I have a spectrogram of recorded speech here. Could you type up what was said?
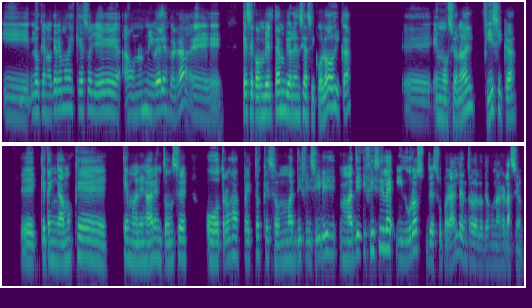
Y lo que no queremos es que eso llegue a unos niveles, ¿verdad? Eh, que se convierta en violencia psicológica, eh, emocional, física, eh, que tengamos que, que, manejar entonces otros aspectos que son más difíciles, más difíciles y duros de superar dentro de lo que es una relación.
